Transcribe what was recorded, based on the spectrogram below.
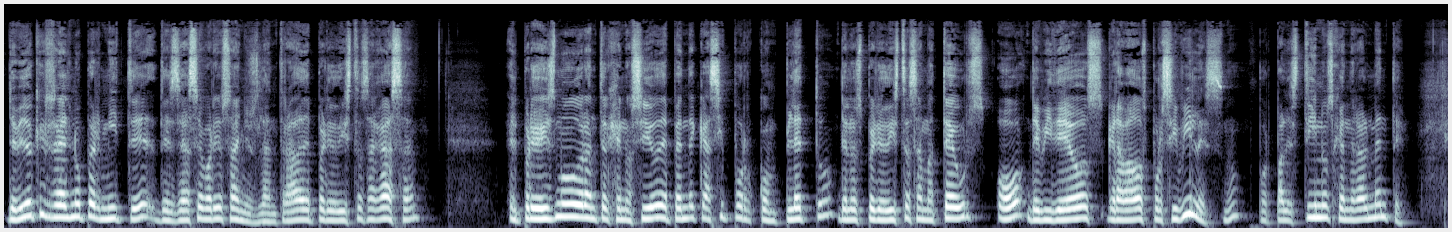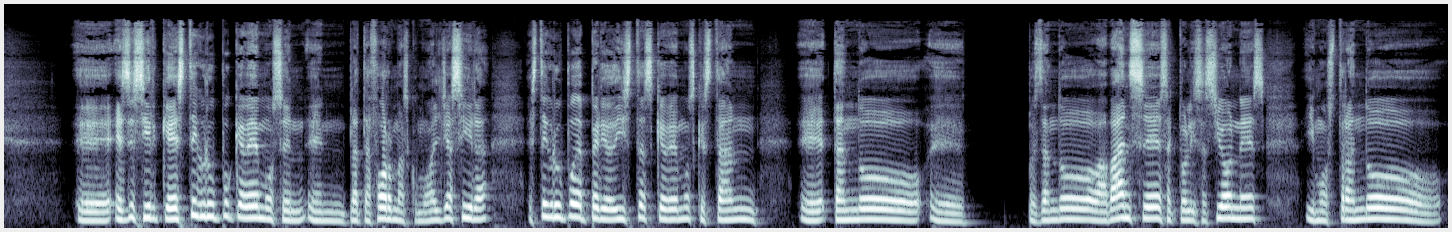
Debido a que Israel no permite desde hace varios años la entrada de periodistas a Gaza, el periodismo durante el genocidio depende casi por completo de los periodistas amateurs o de videos grabados por civiles, por palestinos generalmente. Eh, es decir, que este grupo que vemos en, plataformas como Al Jazeera, este grupo de periodistas que vemos que están eh, dando eh, pues dando avances, actualizaciones y mostrando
